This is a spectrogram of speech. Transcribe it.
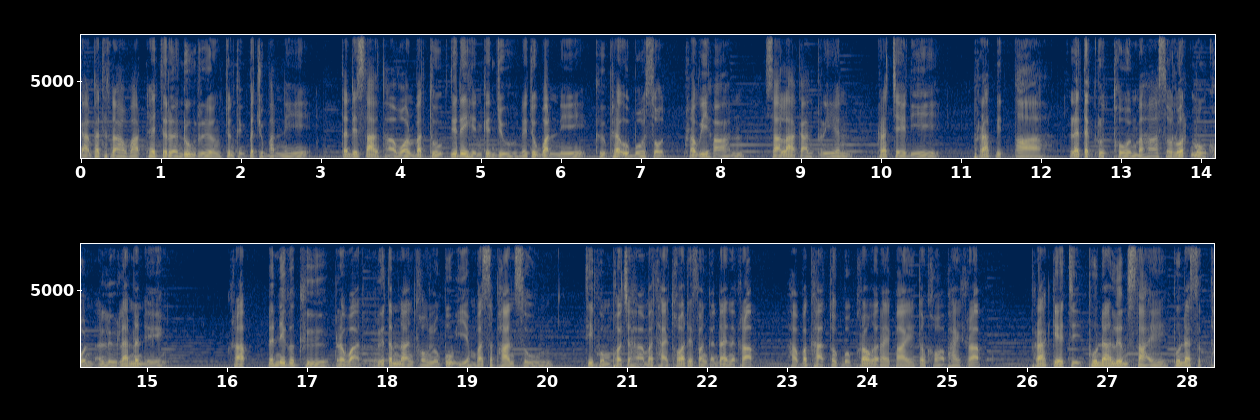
การพัฒนาวัดให้เจริญรุ่งเรืองจนถึงปัจจุบันนี้ ท่านได้สร้างถาวรวัตถุที่ได้เห็นกันอยู่ในทุกวันนี้ คือพระอุโบสถ พระวิหารศาลาการเปลี่ยน พระเจดีย์พระปิดตา และตะกรุดโทนมหาโสรสมงคลอันลือลั่นนั่นเอง ครับ และนี่ก็คือประวัติหรือตำนานของหลวงปู่เอี่ยมวัดสะพานสูง ที่ผมพอจะหามาถ่ายทอดให้ฟังกันได้นะครับ หากว่าขาดตกบกพร่องอะไรไปต้องขออภัยครับ พระเกจิผู้น่าเลื่อมใส ผู้น่าศรัทธ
